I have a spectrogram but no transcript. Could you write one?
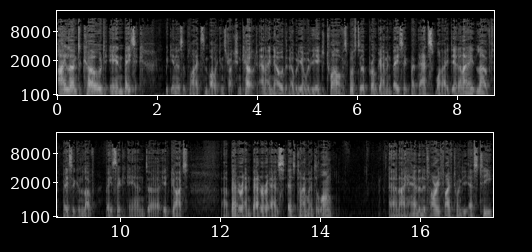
I learned to code in BASIC, Beginner's Applied Symbolic Instruction Code. And I know that nobody over the age of 12 is supposed to program in BASIC, but that's what I did. And I loved BASIC and love BASIC. And uh, it got uh, better and better as, as time went along. And I had an Atari 520 ST.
